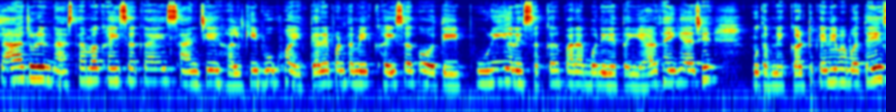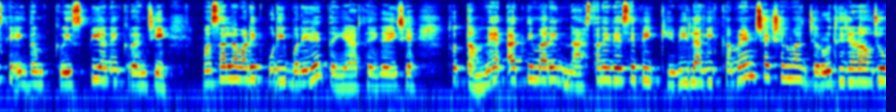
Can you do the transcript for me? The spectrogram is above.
ચા જોડે નાસ્તામાં ખાઈ શકાય, સાંજે હલકી ભૂખ હોય ત્યારે પણ તમે ખાઈ શકો તે પૂરી અને શક્કરપારા બનીને તૈયાર થઈ ગયા છે. હું તમને કટ કરીને પણ બતાવીશ કે એકદમ ક્રિસ્પી અને ક્રન્ચી મસાલાવાળી પૂરી બનીને તૈયાર થઈ ગઈ છે. તો તમને આજની મારી નાસ્તાની રેસીપી કેવી લાગી કમેન્ટ સેક્શનમાં જરૂરથી જણાવજો.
